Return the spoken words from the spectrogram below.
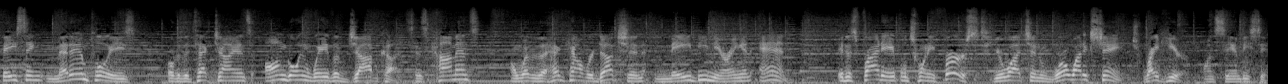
facing Meta employees over the tech giant's ongoing wave of job cuts. His comments on whether the headcount reduction may be nearing an end. It is Friday, April 21st. You're watching Worldwide Exchange right here on CNBC.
